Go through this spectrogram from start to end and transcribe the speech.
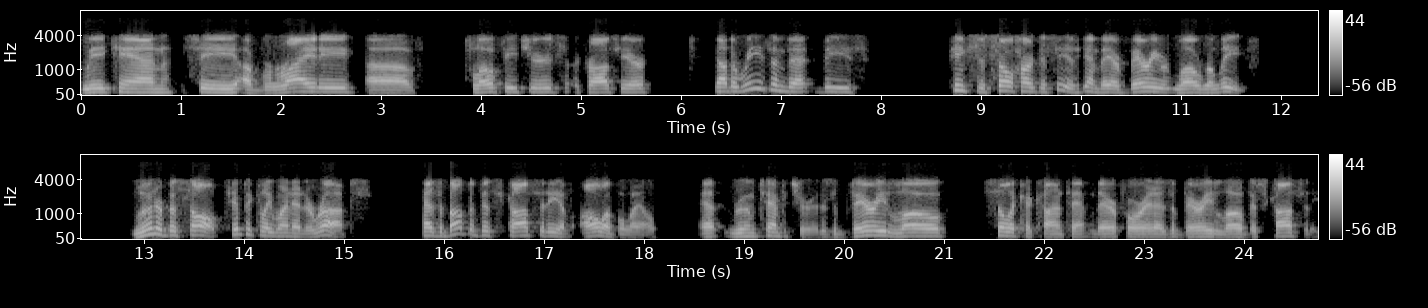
We can see a variety of flow features across here. Now, the reason that these peaks are so hard to see is, again, they are very low relief. Lunar basalt, typically when it erupts, has about the viscosity of olive oil at room temperature. It is a very low silica content, and therefore it has a very low viscosity.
